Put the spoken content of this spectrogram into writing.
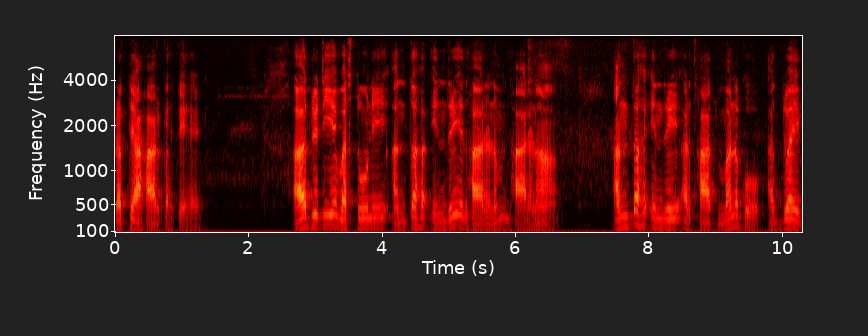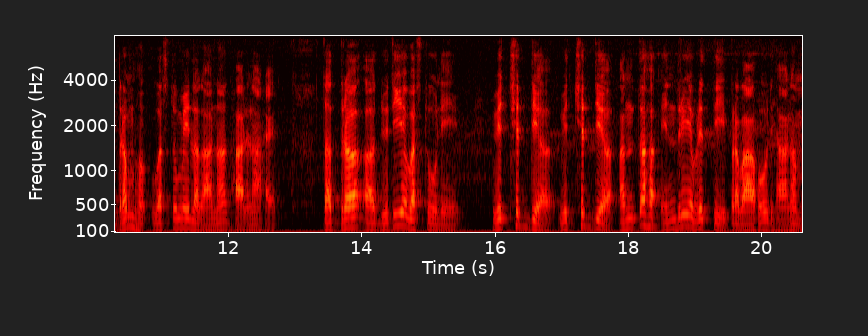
प्रत्याहार कहते हैं। अद्वितीय वस्तूनि अंत इंद्रिय धारणम धारणा। अंत इंद्रिय अर्थात मन को अद्वय ब्रह्म वस्तु में लगाना धारणा है। तत्र अद्वितीय वस्तु ने विच्छिद्य विच्छिद्य अंत इंद्रिय वृत्ति प्रवाहो ध्यानम।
